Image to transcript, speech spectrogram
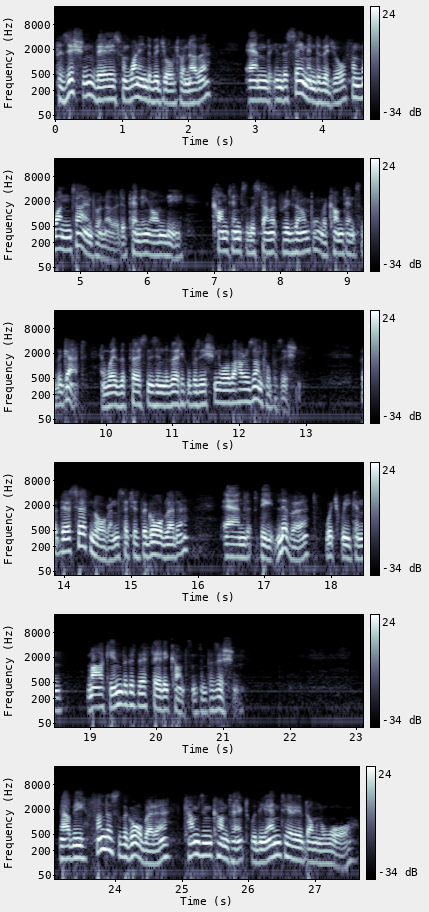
position varies from one individual to another, and in the same individual from one time to another, depending on the contents of the stomach, for example, and the contents of the gut, and whether the person is in the vertical position or the horizontal position. But there are certain organs, such as the gallbladder and the liver, which we can mark in because they're fairly constant in position. Now, the fundus of the gallbladder comes in contact with the anterior abdominal wall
